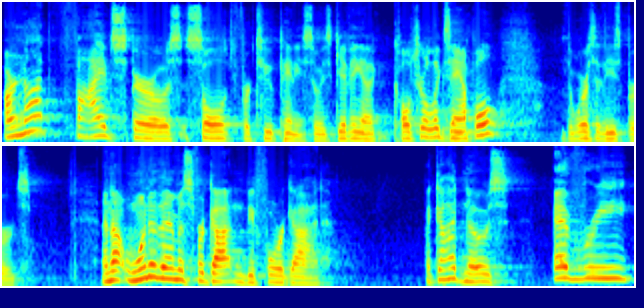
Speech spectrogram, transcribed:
Are not five sparrows sold for two pennies? So he's giving a cultural example the worth of these birds. And not one of them is forgotten before God. God knows every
